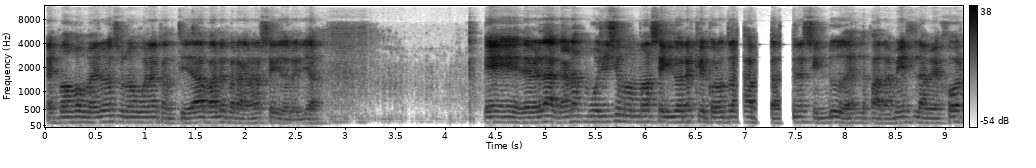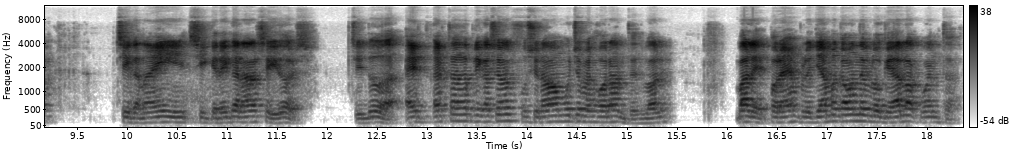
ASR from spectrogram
es más o menos una buena cantidad, ¿vale? Para ganar seguidores ya. Eh, de verdad, ganas muchísimos más seguidores que con otras aplicaciones, sin duda. Es, para mí es la mejor si ganáis, si queréis ganar seguidores. Sin duda. Estas aplicaciones funcionaban mucho mejor antes, ¿vale? Vale, por ejemplo, ya me acaban de bloquear la cuenta.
